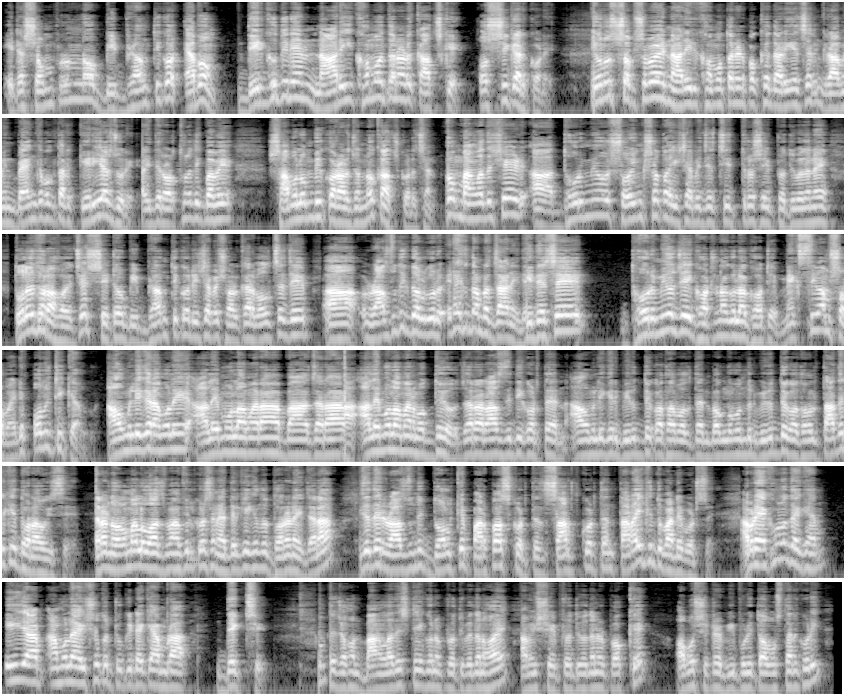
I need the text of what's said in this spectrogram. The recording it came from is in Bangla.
এটা সম্পূর্ণ বিভ্রান্তিকর এবং দীর্ঘদিনের নারী ক্ষমতায়নের কাজকে অস্বীকার করে। ইউনুস সবসময় নারীর ক্ষমতায়নের পক্ষে দাঁড়িয়েছেন গ্রামীণ ব্যাংক এবং তার কেরিয়ার জুড়ে নারীদের অর্থনৈতিকভাবে স্বাবলম্বী করার জন্য কাজ করেছেন। এবং বাংলাদেশের ধর্মীয় সহিংসতা হিসাবে যে চিত্র সেই প্রতিবেদনে তুলে ধরা হয়েছে, সেটাও বিভ্রান্তিকর হিসাবে সরকার বলছে যে রাজনৈতিক দলগুলো, এটা কিন্তু আমরা জানি, এই দেশে ধর্মীয় যে ঘটনাগুলো ঘটে ম্যাক্সিমাম সময় এটা পলিটিক্যাল আওয়ামী লীগের আমলে আলেমোলামারা বা যারা আলেমোলামার মধ্যেও যারা রাজনীতি করতেন, আওয়ামী লীগের বিরুদ্ধে কথা বলতেন, বঙ্গবন্ধুর বিরুদ্ধে কথা বলতেন, তাদেরকে ধরা হয়েছে যারা নর্মাল ওয়াজ মাহফিল করছেন, এদেরকে কিন্তু ধরে নাই। যারা নিজেদের রাজনৈতিক দলকে পারপাস করতেন সার্ভ করতেন, তারাই কিন্তু পাটে পড়ছে। আবার এখনও দেখেন, এই আমলে আইসো তো টুকিটাকে আমরা দেখছি। যখন বাংলাদেশ নিয়ে কোনো প্রতিবেদন হয়, আমি সেই প্রতিবেদনের পক্ষে অবশ্যই এটার বিপরীত অবস্থান করি।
